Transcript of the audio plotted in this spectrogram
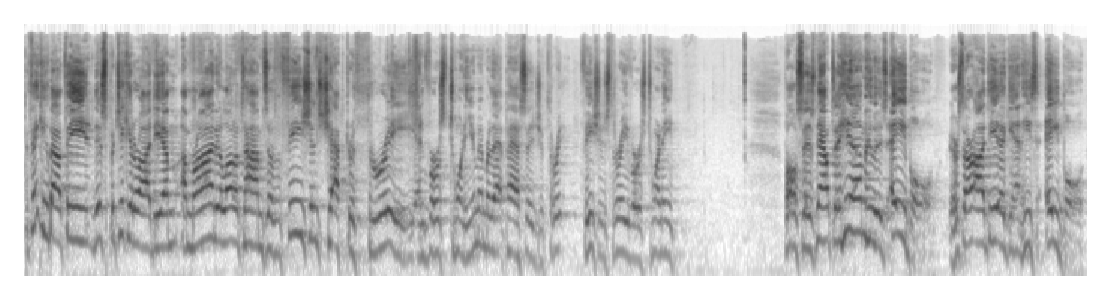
Thinking about the, this particular idea, I'm, I'm, reminded a lot of times of Ephesians chapter 3 and verse 20. You remember that passage of three, Ephesians 3, verse 20? Paul says, Now to him who is able, there's our idea again, he's able.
